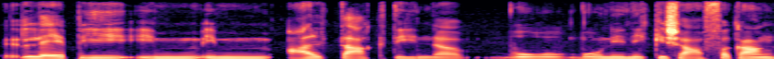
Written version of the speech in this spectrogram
lebe ich im, im Alltag drin, wo, wo ich nicht geschaffen gehe.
